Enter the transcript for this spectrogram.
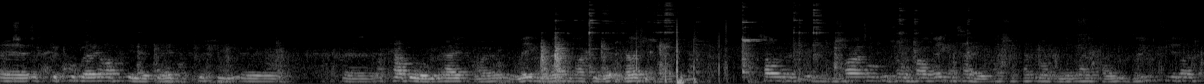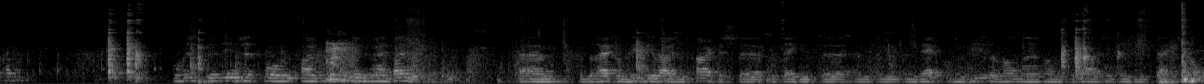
Uh, ik vroeg mij af in de hele discussie, uh, het gaat om een bedrijf, een legerbedrijf of 18 Zou het bezwaar ook zo vanwegend zijn als we het hebben over een bedrijf van 3 tot 4000 frank? Of is het de inzet er geen bedrijf bij moet zijn? Um, een bedrijf van 3.000, 4.000 varkens uh, betekent uh, een, een, een, derde of een vierde van, uh, van de totale intensiteit, zowel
